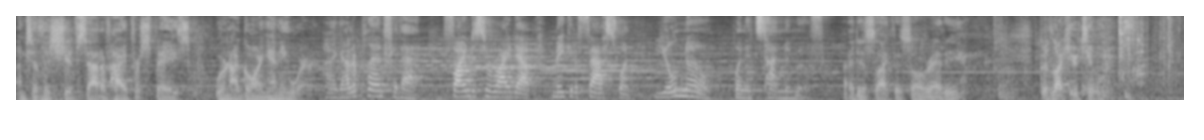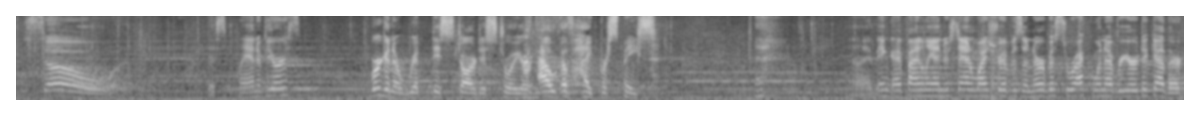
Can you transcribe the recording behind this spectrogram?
Until the ship's out of hyperspace, we're not going anywhere. I got a plan for that. Find us a ride out. Make it a fast one. You'll know when it's time to move. I dislike this already. Good luck, you two. So, this plan of yours? We're gonna rip this Star Destroyer out of hyperspace. I think I finally understand why Shriv is a nervous wreck whenever you're together.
